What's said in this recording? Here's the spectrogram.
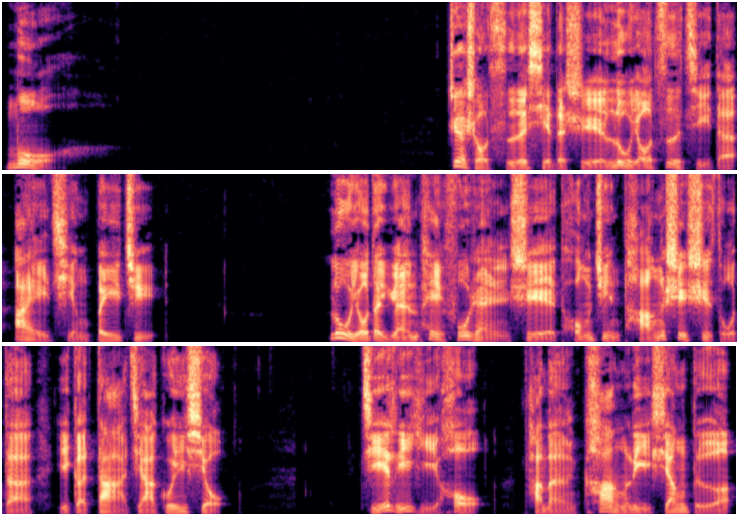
默。这首词写的是陆游自己的爱情悲剧。陆游的原配夫人是同郡唐氏氏族的一个大家闺秀。结离以后，他们伉俪相得，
